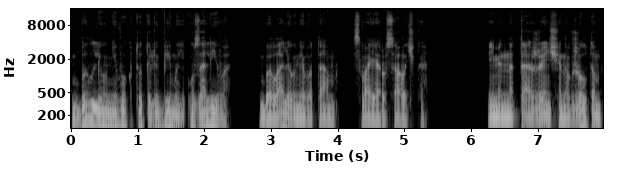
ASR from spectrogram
был ли у него кто-то любимый у залива, была ли у него там своя русалочка. Именно та женщина в желтом,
